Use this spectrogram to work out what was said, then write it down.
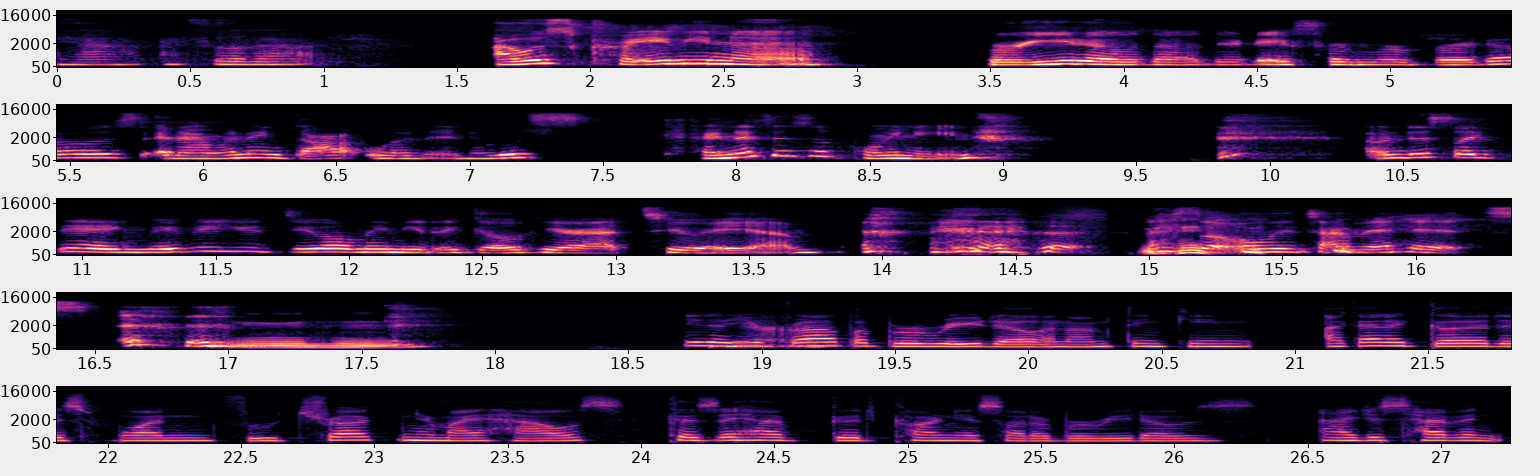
yeah, I feel that. I was craving a burrito the other day from Roberto's and I went and got one and it was kind of disappointing. I'm just like, dang, maybe you do only need to go here at 2 a.m. That's the only time it hits. hmm You know, you Yeah. brought up a burrito, and I'm thinking I gotta go to this one food truck near my house because they have good carne asada burritos. And I just haven't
